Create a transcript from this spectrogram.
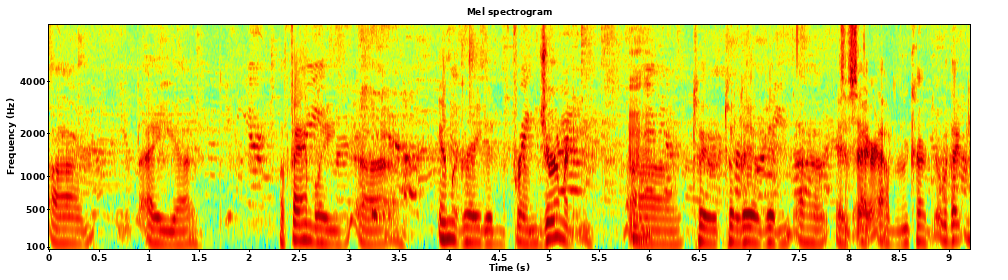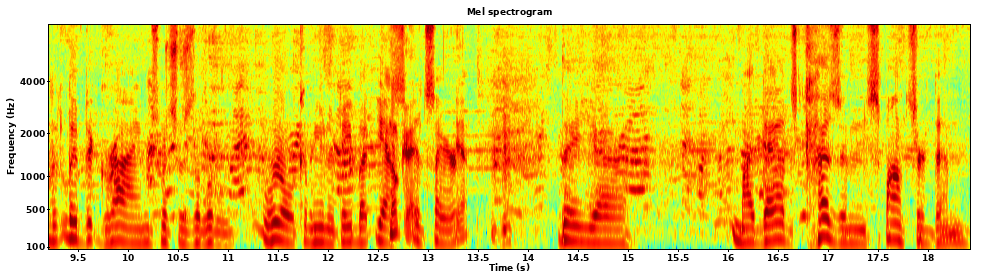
a uh, a family uh, immigrated from Germany uh, to to live in uh, out in the country. Well, they lived at Grimes, which was a little rural community. But yes, okay. it's there. Yeah. The uh, my dad's cousin sponsored them.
